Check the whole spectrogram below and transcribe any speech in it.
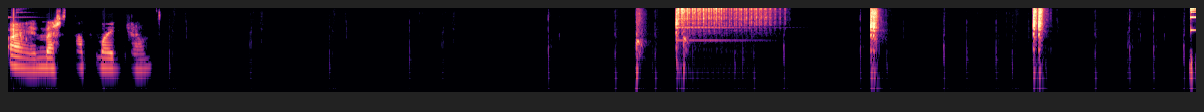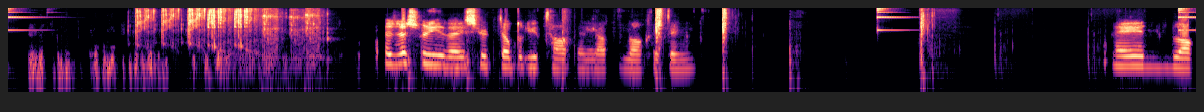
I messed up my jump. I just realized you're W and not block hitting. I block.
